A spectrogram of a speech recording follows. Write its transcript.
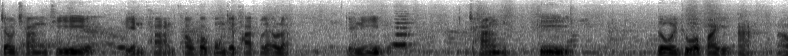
เจ้าช่างที่เปลี่ยนฐานเขาก็คงจะทักแล้วแหละทีนี้ช่างที่โดยทั่วไปอะเอา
